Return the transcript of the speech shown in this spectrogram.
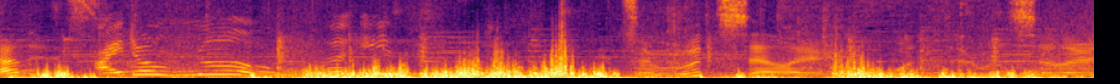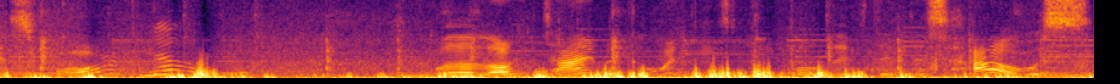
That is? I don't know. What is it? It's a root cellar. What the root cellar is for? No. Well, a long time ago, when these people lived in this house,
